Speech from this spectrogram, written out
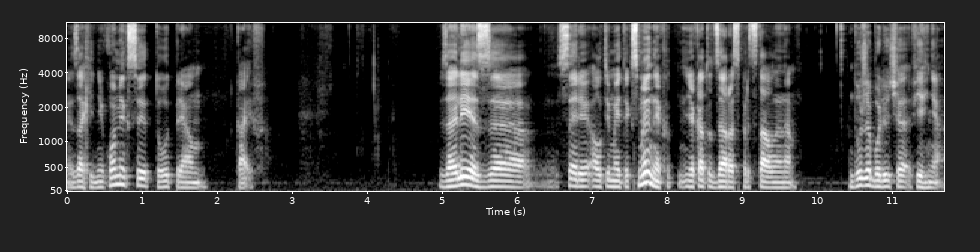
західні комікси, тут прям кайф. Взагалі, з е, серії Ultimate X-Men, яка тут зараз представлена, дуже болюча фігня.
